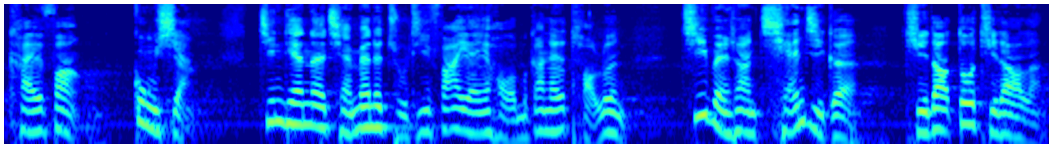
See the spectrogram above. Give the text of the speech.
开放、共享。今天呢，前面的主题发言也好，我们刚才的讨论，基本上前几个提到都提到了。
